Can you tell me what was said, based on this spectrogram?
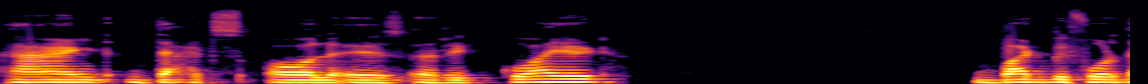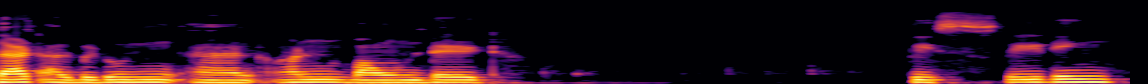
And that's all is required. But before that i'll be doing an unbounded preceding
